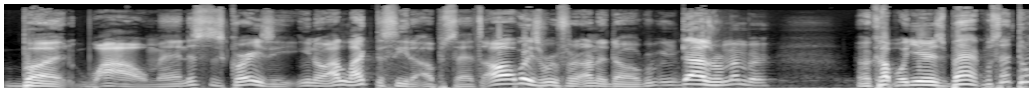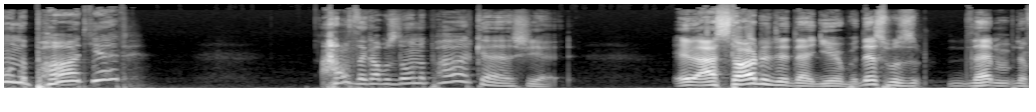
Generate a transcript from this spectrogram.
But wow, man, this is crazy. You know, I like to see the upsets. I always root for the underdog. You guys remember a couple years back? Was I doing the pod yet? I don't think I was doing the podcast yet. I started it that year, but this was that the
